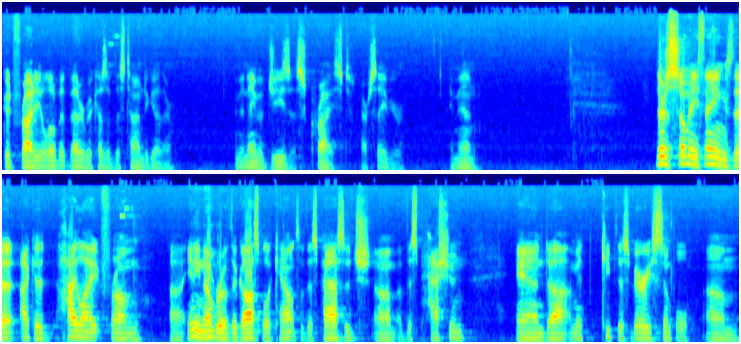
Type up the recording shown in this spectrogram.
Good Friday a little bit better because of this time together. In the name of Jesus Christ, our Savior. Amen. There's so many things that I could highlight from uh, any number of the gospel accounts of this passage, um, of this passion. And uh, I'm going to keep this very simple. Um,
